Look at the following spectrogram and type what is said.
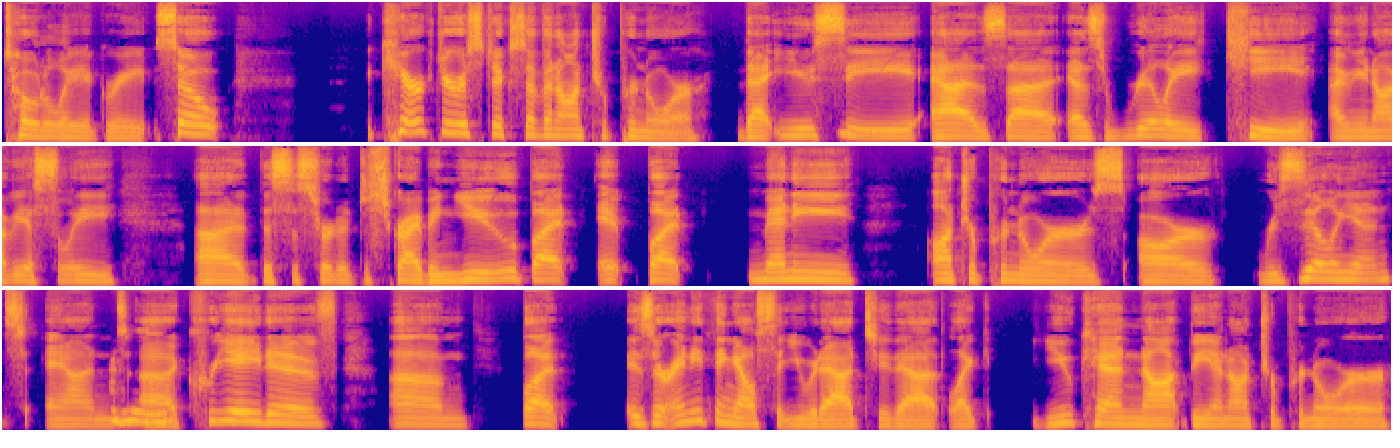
totally agree. So, characteristics of an entrepreneur that you mm-hmm. see as uh, as really key. I mean, obviously, uh, this is sort of describing you, but it but many entrepreneurs are resilient and mm-hmm. uh, creative. Um, but is there anything else that you would add to that? Like you cannot be an entrepreneur,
